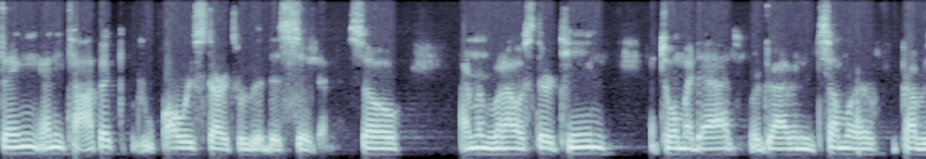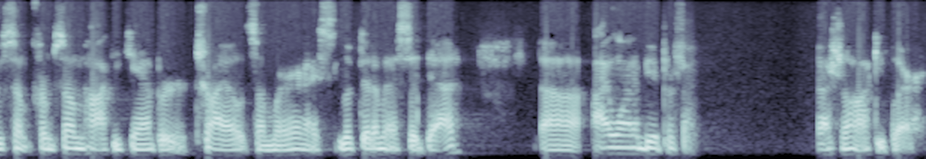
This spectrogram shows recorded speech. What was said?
thing, any topic always starts with a decision. So I remember when I was 13, I told my dad we're driving somewhere, probably some from some hockey camp or tryout somewhere, and I looked at him and I said, "Dad, uh, I want to be a professional hockey player."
